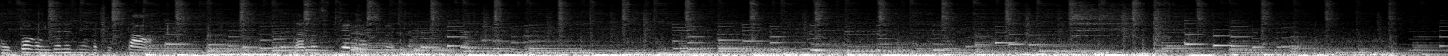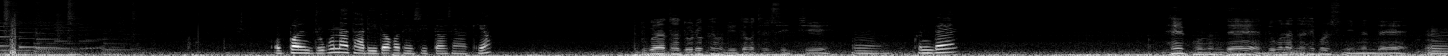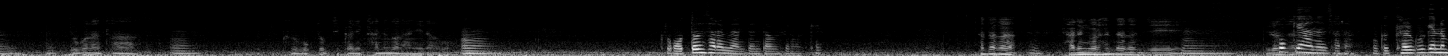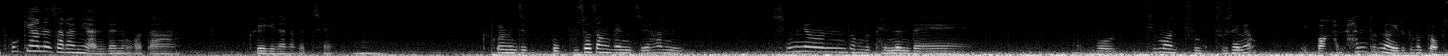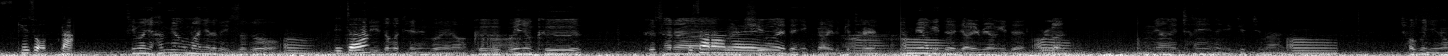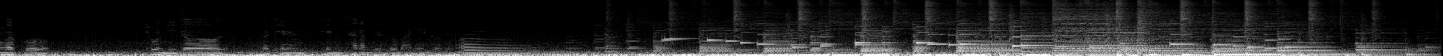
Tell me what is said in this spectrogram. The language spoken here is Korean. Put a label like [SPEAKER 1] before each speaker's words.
[SPEAKER 1] 오빠가 운전해주니까 좋다. 나는 숙제를 할 수가 있다. 오빠는 누구나 다 리더가 될 수 있다고 생각해요?
[SPEAKER 2] 누구나 다 노력하면 리더가 될 수 있지.
[SPEAKER 1] 응. 근데,
[SPEAKER 2] 해보는데 누구나 다 해볼 수는 있는데
[SPEAKER 1] 응,
[SPEAKER 2] 누구나 다그
[SPEAKER 1] 응,
[SPEAKER 2] 목적지까지 가는 건 아니라고.
[SPEAKER 1] 응. 그럼 어떤 사람이 안 된다고 생각해?
[SPEAKER 2] 하다가
[SPEAKER 1] 응.
[SPEAKER 2] 다른 걸 한다든지
[SPEAKER 1] 음,
[SPEAKER 2] 이런
[SPEAKER 1] 포기하는
[SPEAKER 2] 사람이
[SPEAKER 1] 사람. 그러니까 결국에는 포기하는 사람이 안 되는 거다. 그 얘기잖아, 그치?
[SPEAKER 2] 음,
[SPEAKER 1] 그럼 이제 뭐 부서장 된 지 한 10년 정도 됐는데, 뭐 팀원 두, 두세 명? 이뭐 한, 한두 명 이렇게밖에 없, 계속 없다.
[SPEAKER 2] 팀원이 한 명만이라도 있어도
[SPEAKER 1] 어, 리더야?
[SPEAKER 2] 그 리더가 되는 거예요. 그
[SPEAKER 1] 아.
[SPEAKER 2] 왜냐면 그, 그 사람을,
[SPEAKER 1] 사람을-
[SPEAKER 2] 키워야 되니까 이렇게
[SPEAKER 1] 아,
[SPEAKER 2] 잘한
[SPEAKER 1] 어.
[SPEAKER 2] 명이든 열 명이든 물론 역량의 차이는 있겠지만
[SPEAKER 1] 어,
[SPEAKER 2] 적은 인원 갖고 좋은 리더가 되는 된 사람들도 많이.
[SPEAKER 1] 어, 음,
